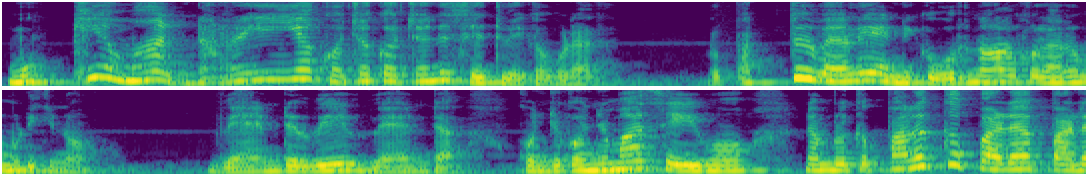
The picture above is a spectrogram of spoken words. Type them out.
முக்கியமாக நிறைய கொச்ச கொச்சன்னு சேர்த்து வைக்கக்கூடாது. ஒரு பத்து வேலையை இன்றைக்கி ஒரு நாளுக்குள்ளார முடிக்கணும். வேண்டவே வேண்டாம் கொஞ்சம் கொஞ்சமாக செய்வோம். நம்மளுக்கு பழக்கப்பட பட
